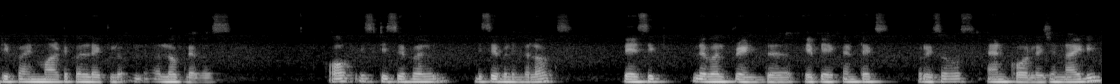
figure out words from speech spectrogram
define multiple log levels. Off is disable, disable in the logs. Basic level print the API context, resource, and correlation ID.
